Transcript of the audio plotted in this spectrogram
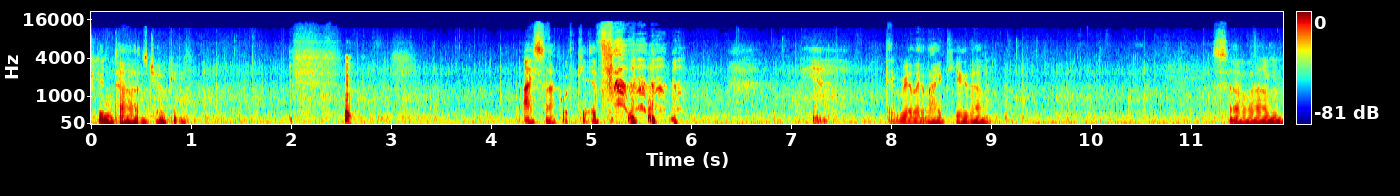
She couldn't tell I was joking. I suck with kids. Yeah. they really like you, though. So, um,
